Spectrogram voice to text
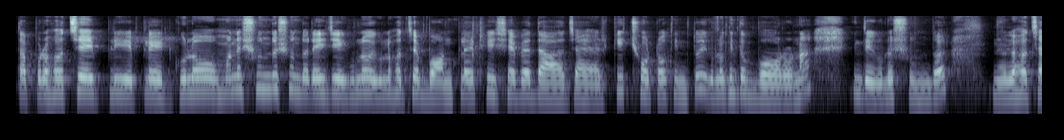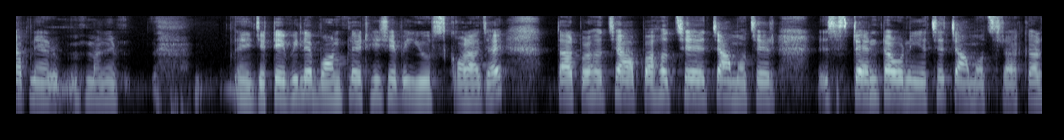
তারপরে হচ্ছে এই প্লে- প্লেটগুলো মানে সুন্দর সুন্দর এই যে এগুলো এগুলো হচ্ছে বন প্লেট হিসেবে দেওয়া যায় আর কি। ছোট কিন্তু, এগুলো কিন্তু বড় না, কিন্তু এগুলো সুন্দর। এগুলো হচ্ছে আপনার মানে এই যে টেবিলে বন প্লেট হিসেবে ইউজ করা যায়। তারপর হচ্ছে আপা হচ্ছে চামচের স্ট্যান্ডটাও নিয়েছে, চামচ রাখার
